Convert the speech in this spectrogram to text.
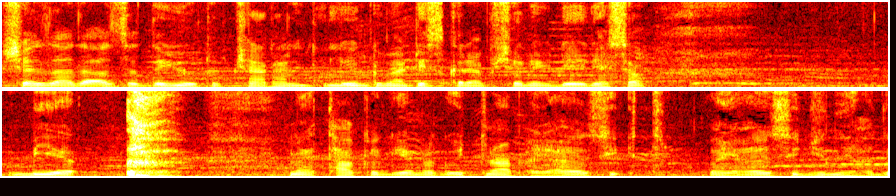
Shahzada Azad YouTube channel link मैं डिस्क्रिप्शन में दे दे सा भी मैं थक गया, मेरे को इतना भजाया सी भजाया सी ज़िंदगी हद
